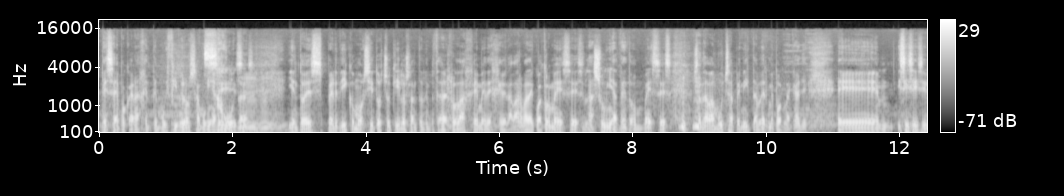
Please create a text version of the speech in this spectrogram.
de esa época eran gente muy fibrosa, muy Sí, Y entonces perdí como 7 8 kilos antes de empezar el rodaje, me dejé la barba de cuatro meses, las uñas de dos meses, o sea, daba mucha penita verme por la calle. Eh, y sí, sí, sí,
